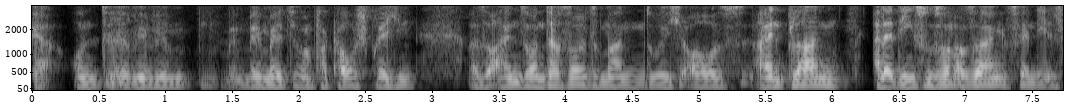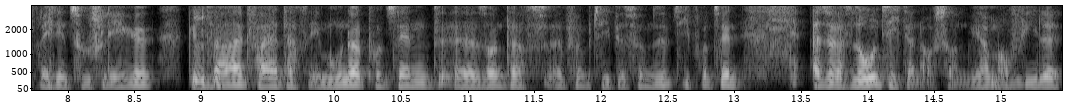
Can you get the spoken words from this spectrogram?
Ja, und äh, wir, wir, wenn wir jetzt über den Verkauf sprechen, also einen Sonntag sollte man durchaus einplanen. Allerdings muss man auch sagen, es werden die entsprechenden Zuschläge gezahlt. Mhm. Feiertags eben 100 Prozent, äh, sonntags 50 äh, bis 75 Prozent. Also das lohnt sich dann auch schon. Wir haben auch mhm. viele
